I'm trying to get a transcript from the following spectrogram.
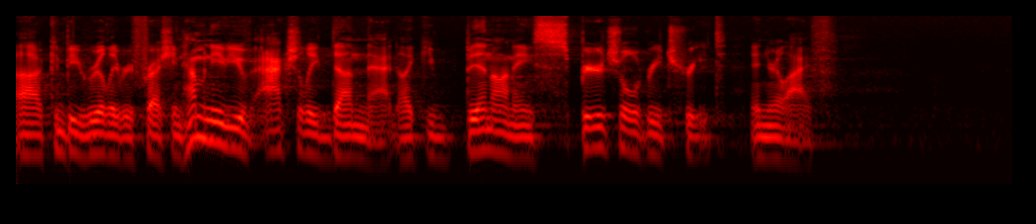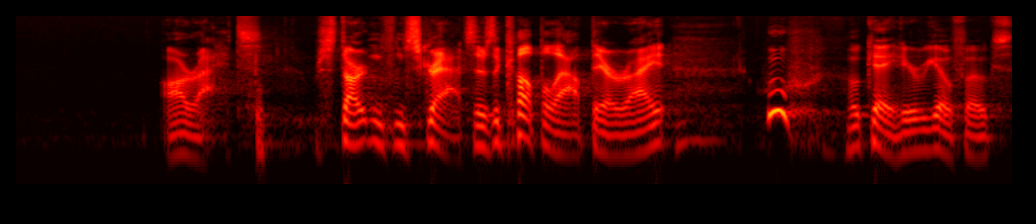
uh, can be really refreshing. How many of you have actually done that? Like you've been on a spiritual retreat in your life? All right. We're starting from scratch. There's a couple out there, right? Whew. Okay, here we go, folks.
